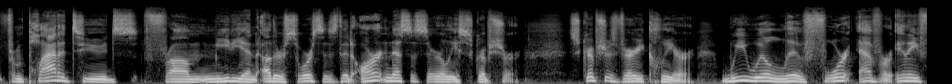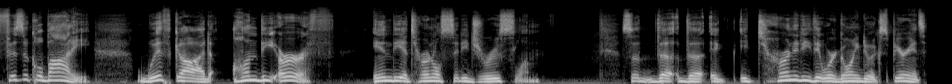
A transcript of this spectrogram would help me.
from platitudes from media and other sources that aren't necessarily scripture. Scripture is very clear. We will live forever in a physical body with God on the earth in the eternal city Jerusalem. So the the eternity that we're going to experience,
